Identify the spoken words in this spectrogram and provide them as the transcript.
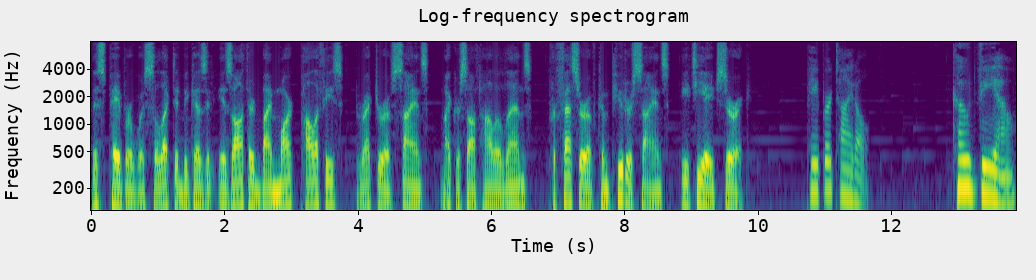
This paper was selected because it is authored by Marc Pollefeys, Director of Science, Microsoft HoloLens, Professor of Computer Science, ETH Zurich. Paper title Code VO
